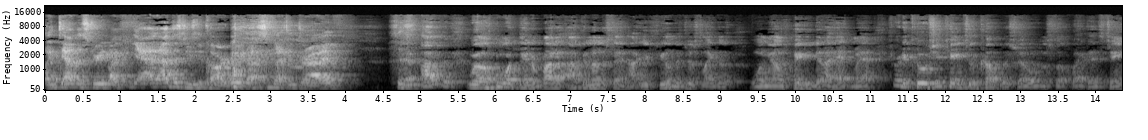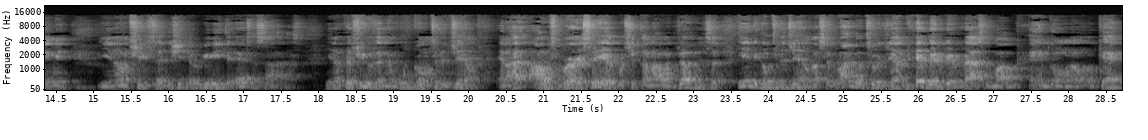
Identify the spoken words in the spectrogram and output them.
Like down the street, like yeah, I'll just use the car, dude. I so I drive. I, well, one thing about it, I can understand how you feel. It's just like this one young lady that I had, man. She's pretty cool. She came to a couple of shows and stuff like that, seeing me, you know, and she said, you know, you need to exercise, you know, because she was in the, going to the gym. And I, I was very serious, but she thought I was joking. She said, you need to go to the gym. I said, if I go to a gym, there better be a basketball game going on, okay?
